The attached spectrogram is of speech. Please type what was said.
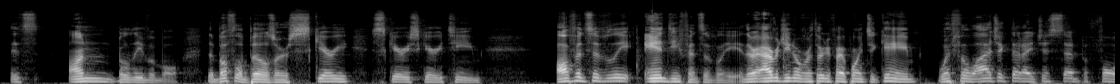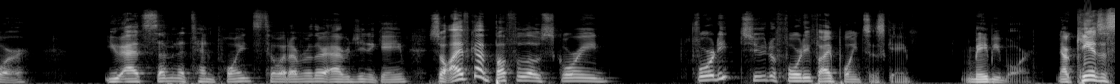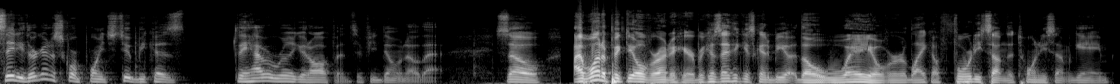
It's unbelievable. The Buffalo Bills are a scary, scary, scary team offensively and defensively. They're averaging over 35 points a game. With the logic that I just said before, you add 7 to 10 points to whatever they're averaging a game. So I've got Buffalo scoring 42 to 45 points this game, maybe more. Now, Kansas City, they're going to score points too because they have a really good offense, if you don't know that. So I want to pick the over under here because I think it's going to be the way over like a 40 something to 20 something game.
